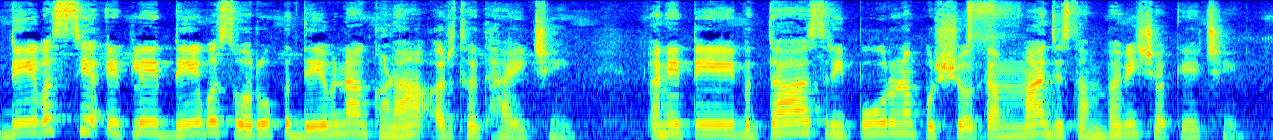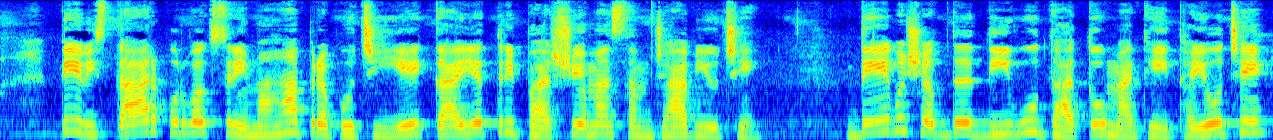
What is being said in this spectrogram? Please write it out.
દેવસ્ય એટલે દેવ સ્વરૂપ દેવના ઘણા અર્થ થાય છે અને તે બધા શ્રી પૂર્ણ પુરુષોત્તમમાં જ સંભવી શકે છે. તે વિસ્તારપૂર્વક શ્રી મહાપ્રભુજીએ ગાયત્રી ભાષ્યમાં સમજાવ્યું છે દેવ શબ્દ દીવું ધાતુમાંથી થયો છે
